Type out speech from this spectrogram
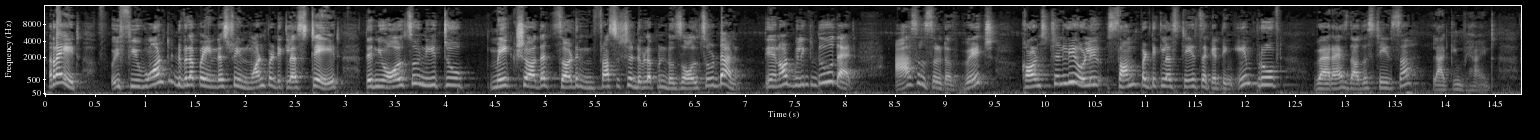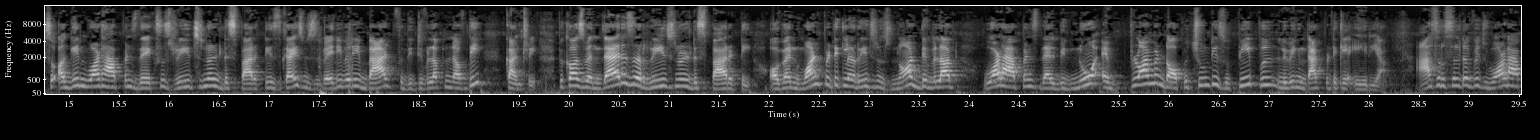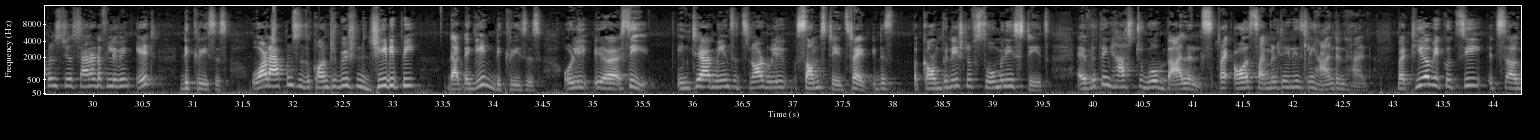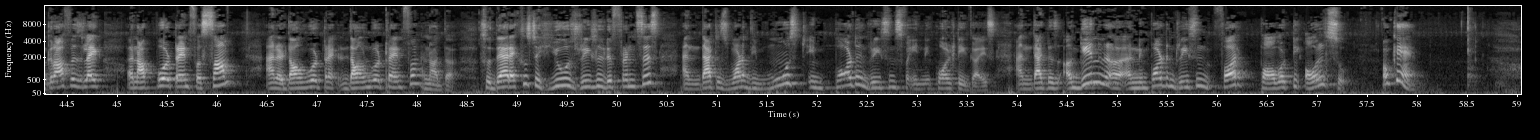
right if you want to develop an industry in one particular state then you also need to make sure that certain infrastructure development is also done they are not willing to do that as a result of which constantly only some particular states are getting improved whereas the other states are lagging behind so again, what happens? There exists regional disparities, guys, which is very, very bad for the development of the country. Because when there is a regional disparity or when one particular region is not developed, what happens? There will be no employment opportunities for people living in that particular area. As a result of which, what happens to your standard of living? It decreases. What happens to the contribution to GDP? That again decreases. Only, uh, see, India means it's not only some states, right? It is a combination of so many states. Everything has to go balanced, right? All simultaneously hand in hand. But here we could see its a graph is like an upward trend for some and a downward trend, downward trend for another. So there exists a huge regional differences, and that is one of the most important reasons for inequality, guys. And that is again uh, an important reason for poverty also. Okay.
